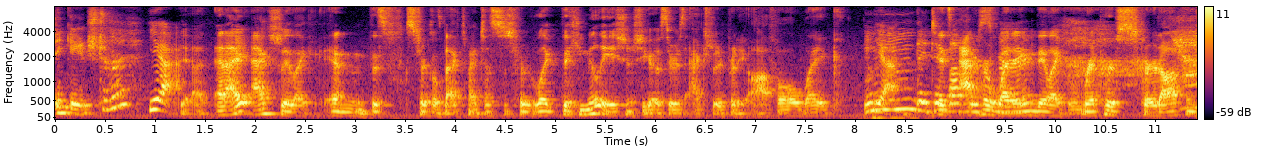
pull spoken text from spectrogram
engaged to her. Yeah. Yeah, and I actually like, and this circles back to my justice for like the humiliation she goes through is actually pretty awful. Like, Yeah. Mhm, they take it's off at her, her skirt. wedding, they like rip her skirt off, and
